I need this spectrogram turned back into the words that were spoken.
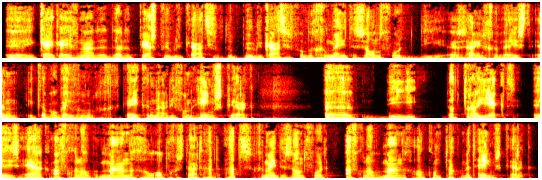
ik kijk even naar de, de perspublicaties of de publicaties van de gemeente Zandvoort die er zijn geweest. En ik heb ook even gekeken naar die van Heemskerk. Die, dat traject is eigenlijk afgelopen maandag al opgestart. Had, had gemeente Zandvoort afgelopen maandag al contact met Heemskerk?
